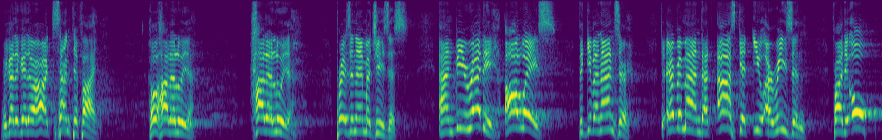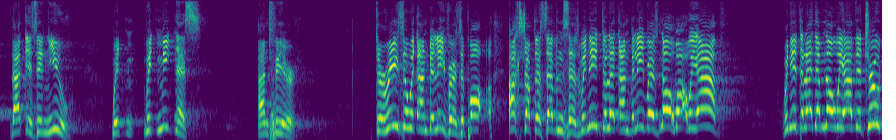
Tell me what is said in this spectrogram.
We got to get our hearts sanctified. Oh, hallelujah. Hallelujah. Praise the name of Jesus. And be ready always to give an answer to every man that asketh you a reason for the hope that is in you with, with meekness and fear. To reason with unbelievers, Acts chapter 7 says, we need to let unbelievers know what we have. We need to let them know we have the truth.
